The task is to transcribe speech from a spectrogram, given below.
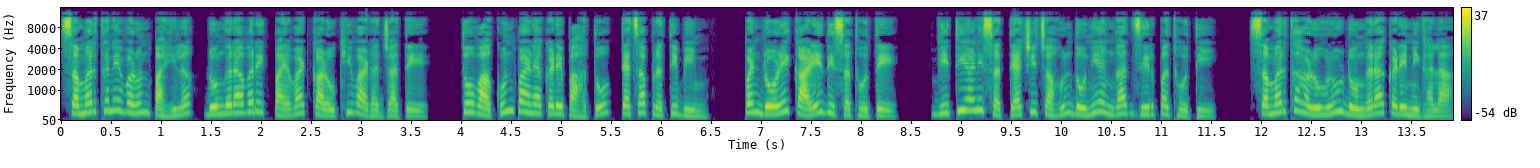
समर्थने वळून पाहिलं डोंगरावर एक पायवाट काळोखी वाढत जाते. तो वाकून पाण्याकडे पाहतो त्याचा प्रतिबिंब. पण डोळे काळे दिसत होते. भीती आणि सत्याची चाहूल दोन्ही अंगात झिरपत होती. समर्थ हळूहळू डोंगराकडे निघाला.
